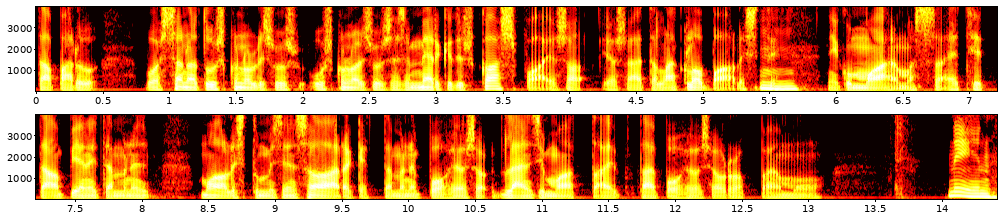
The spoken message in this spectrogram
tapahdu voisi sanoa, että uskonnollisuus, uskonnollisuus ja sen merkitys kasvaa, jos, jos ajatellaan globaalisti mm-hmm. niin kuin maailmassa. Että sitten tämä on pieni tämmöinen maalistumisen saareke, tämmöinen Pohjois- länsimaat tai, tai Pohjois-Eurooppa ja muu. Niin,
